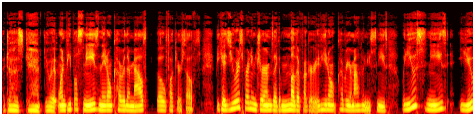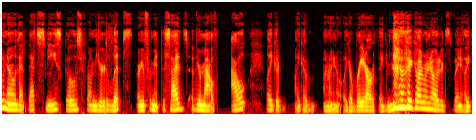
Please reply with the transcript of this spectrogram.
I just can't do it. When people sneeze and they don't cover their mouth, go fuck yourselves. Because you are spreading germs like a motherfucker if you don't cover your mouth when you sneeze. When you sneeze, you know that that sneeze goes from your lips or from the sides of your mouth out like a like a I don't know like a radar thing. like I don't know how to explain it. Like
